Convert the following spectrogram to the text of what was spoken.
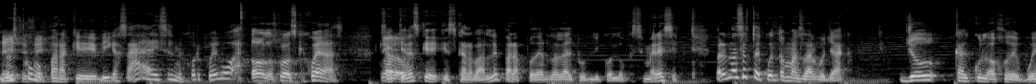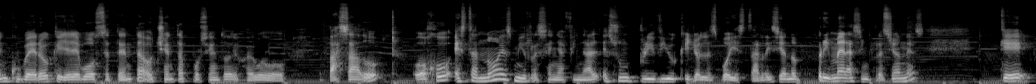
no es como para que digas, ah, es el mejor juego a todos los juegos que juegas. O sea, tienes que, que, escarbarle para poder darle al público lo que se merece. Para no hacerte el cuento más largo, Jack, yo calculo ojo de buen cubero que ya llevo 70-80% del juego pasado. Ojo, esta no es mi reseña final, es un preview que yo les voy a estar diciendo, primeras impresiones que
